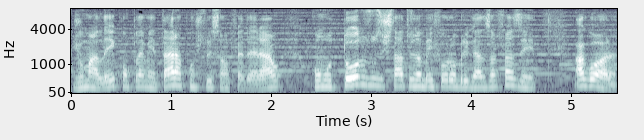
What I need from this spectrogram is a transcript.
de uma lei complementar à Constituição Federal, como todos os estados também foram obrigados a fazer. Agora,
